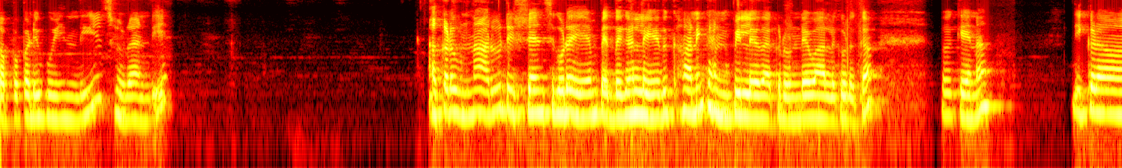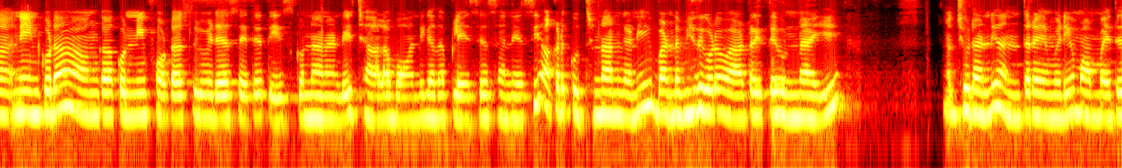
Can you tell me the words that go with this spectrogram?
కప్పపడిపోయింది. చూడండి. అక్కడ ఉన్నారు. డిస్టెన్స్ కూడా ఏం పెద్దగా లేదు. కానీ కనిపించలేదు అక్కడ ఉండేవాళ్ళు కూడా ఓకేనా. ఇక్కడ నేను కూడా ఇంకా కొన్ని ఫొటోస్ వీడియోస్ అయితే తీసుకున్నానండి. చాలా బాగుంది కదా ప్లేసెస్ అనేసి. అక్కడ కూర్చున్నాను కానీ బండ మీద కూడా వాటర్ అయితే ఉన్నాయి. చూడండి అంత రెమెడీ. మా అమ్మ అయితే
